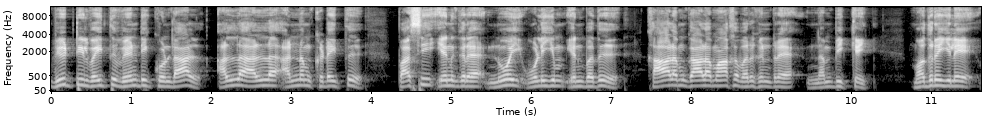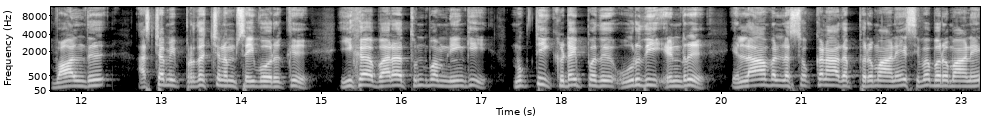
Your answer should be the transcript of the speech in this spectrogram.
வீட்டில் வைத்து வேண்டிக் கொண்டால் அல்ல அல்ல அன்னம் கிடைத்து பசி என்கிற நோய் ஒளியும் என்பது காலம் காலமாக வருகின்ற நம்பிக்கை. மதுரையிலே வாழ்ந்து அஷ்டமி பிரதட்சணம் செய்வோருக்கு இக வர துன்பம் நீங்கி முக்தி கிடைப்பது உறுதி என்று எல்லாம் வல்ல சொக்கநாத பெருமானே சிவபெருமானே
